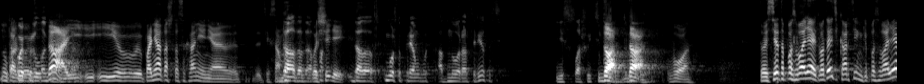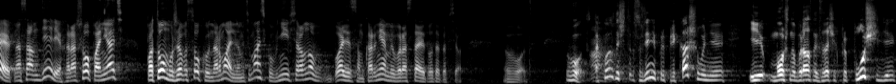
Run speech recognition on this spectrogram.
Ну, как Такой бы, прилагаемый, да, да. и, и- и, э, понятно, что сохранение этих самых Да, да, да. площадей. Да, да, можно прямо вот одно разрезать и сложить. Да, да, во. То есть это позволяет, вот эти картинки позволяют на самом деле хорошо понять потом уже высокую нормальную математику, в ней все равно базисом, корнями вырастает вот это все. Вот. Вот. Такое, значит, рассуждение при перекашивании, и можно в разных задачах при площади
